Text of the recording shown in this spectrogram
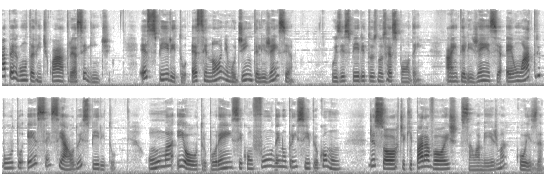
A pergunta 24 é a seguinte: Espírito é sinônimo de inteligência? Os espíritos nos respondem: a inteligência é um atributo essencial do espírito. Uma e outro, porém, se confundem num princípio comum, de sorte que para vós são a mesma coisa.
